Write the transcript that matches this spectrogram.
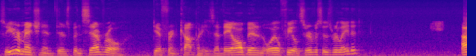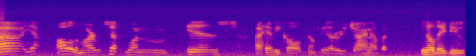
So you were mentioning there's been several different companies. Have they all been oil field services related? Uh, yeah, all of them are, except one is a heavy call company out of Regina, but you know, they do,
